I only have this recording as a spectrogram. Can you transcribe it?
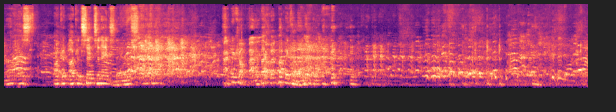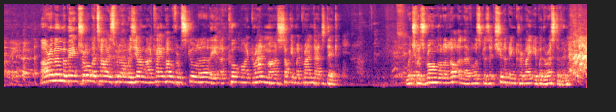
no, I, can, I can sense an edge there. Back we come, back we back, come. back, we come. I remember being traumatised when I was young. I came home from school early and caught my grandma sucking my granddad's dick. Which was wrong on a lot of levels because it should have been cremated with the rest of him. That-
